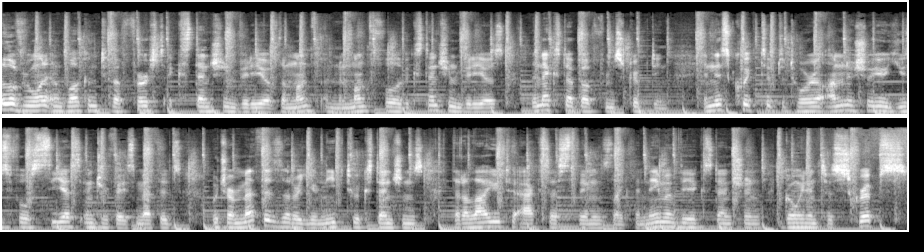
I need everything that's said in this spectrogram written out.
Hello everyone and welcome to the first extension video of the month and a month full of extension videos, the next step up from scripting. In this quick tip tutorial, I'm going to show you useful CS interface methods, which are methods that are unique to extensions that allow you to access things like the name of the extension, going into scripts,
